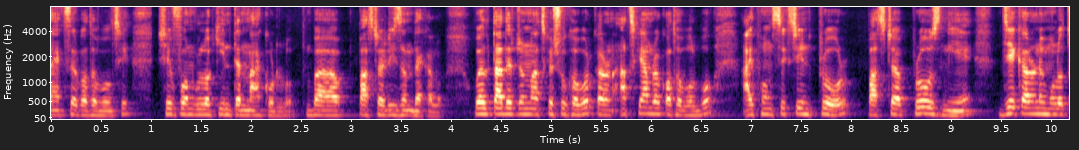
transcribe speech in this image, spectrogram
ম্যাক্সের কথা বলছি, সেই ফোনগুলো কিনতে না করল বা পাঁচটা রিজন দেখাল। ওয়েল তাদের জন্য আজকে সুখবর, কারণ আজকে আমরা কথা বলব আইফোন সিক্সটিন প্রোর পাঁচটা প্রোজ নিয়ে, যে কারণে মূলত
